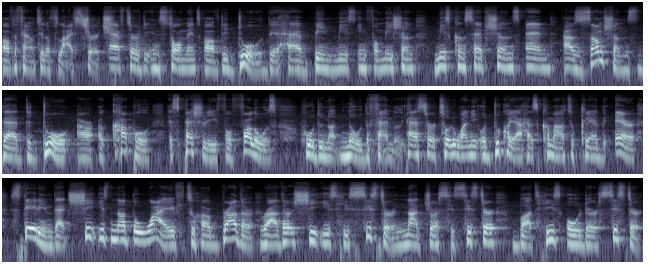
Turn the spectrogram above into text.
of the Fountain of Life Church. After the installment of the duo, there have been misinformation, misconceptions, and assumptions that the duo are a couple, especially for followers who do not know the family. Pastor Toluwani Odukoya has come out to clear the air, stating that she is not the wife to her brother. Rather, she is his sister, not just his sister, but his older sister.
